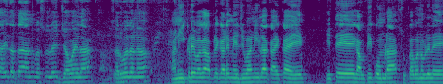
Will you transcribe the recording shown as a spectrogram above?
गाईज आता आम्ही बसलेलो आहे जेवायला सर्वजण. आणि इकडे बघा आपल्याकडे मेजवानीला काय काय आहे. इथे गावठी कोंबडा सुका बनवलेला आहे.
